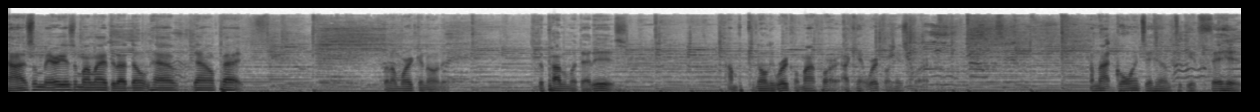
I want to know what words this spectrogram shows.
Now, some areas in my life that I don't have down pat, but I'm working on it. The problem with that is, I can only work on my part. I can't work on his part. I'm not going to him to get fed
